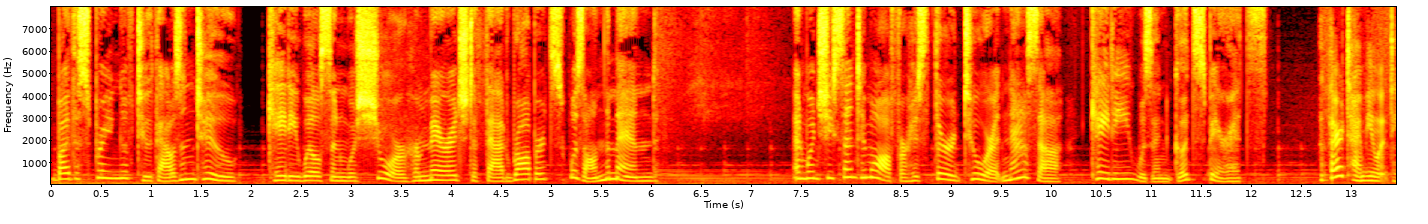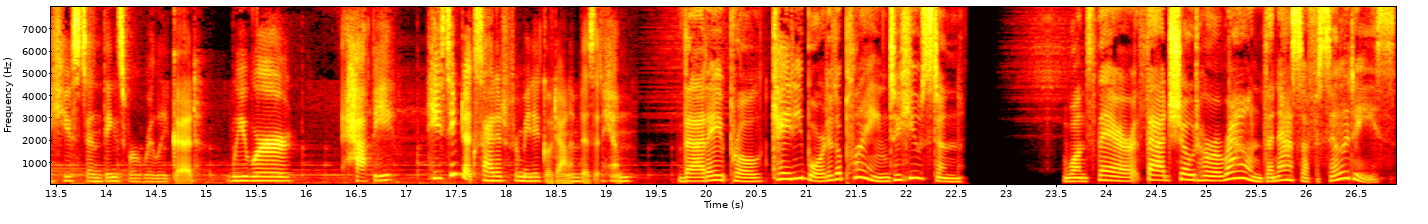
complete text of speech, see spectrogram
By the spring of 2002, Kaydee Wilson was sure her marriage to Thad Roberts was on the mend. And when she sent him off for his third tour at NASA, Kaydee was in good spirits. The third time he went to Houston, things were really good. We were happy. He seemed excited for me to go down and visit him. That April, Kaydee boarded a plane to Houston. Once there, Thad showed her around the NASA facilities.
